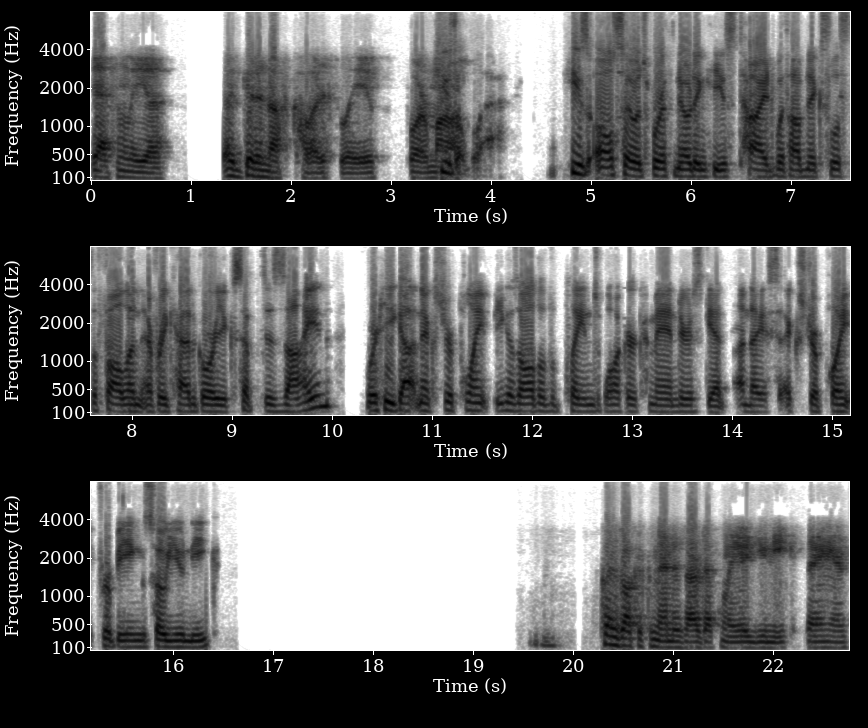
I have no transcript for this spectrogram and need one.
definitely a a good enough color slave for mono black. He's also, it's worth noting, he's tied with Ob Nixilis the Fallen every category except design, where he got an extra point because all of the Planeswalker commanders get a nice extra point for being so unique. Planeswalker commanders are definitely a unique thing, and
